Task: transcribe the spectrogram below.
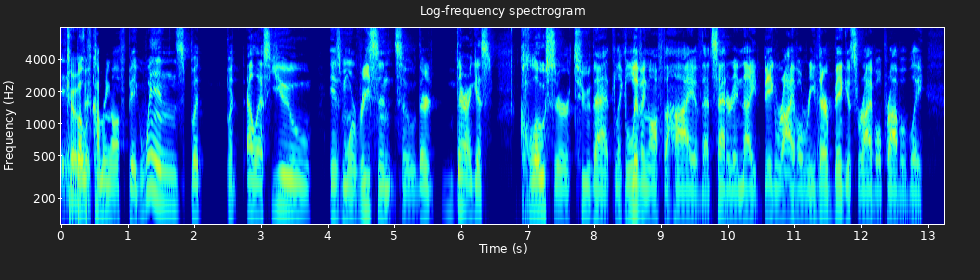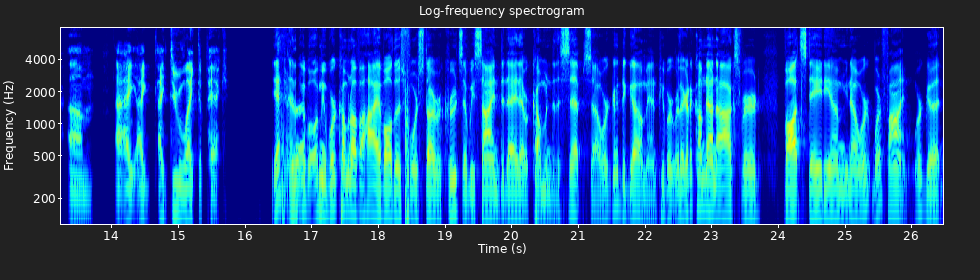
eh, both coming off big wins, but but LSU is more recent, so they're they're I guess closer to that like living off the high of that Saturday night big rivalry, their biggest rival probably. Um, I, I I do like the pick. Yeah, Yep. and uh, I mean we're coming off a high of all those four star recruits that we signed today that were coming to the SIP, so we're good to go, man. People are they're going to come down to Oxford, Vaught Stadium. You know, we're we're fine. We're good.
